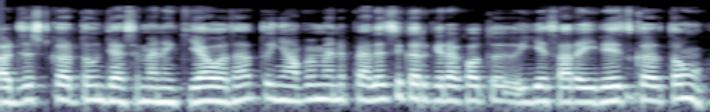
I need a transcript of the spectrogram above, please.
एडजस्ट करता हूँ जैसे मैंने किया हुआ था। तो यहाँ पर मैंने पहले से करके रखा हो तो ये सारा इरेज करता हूँ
